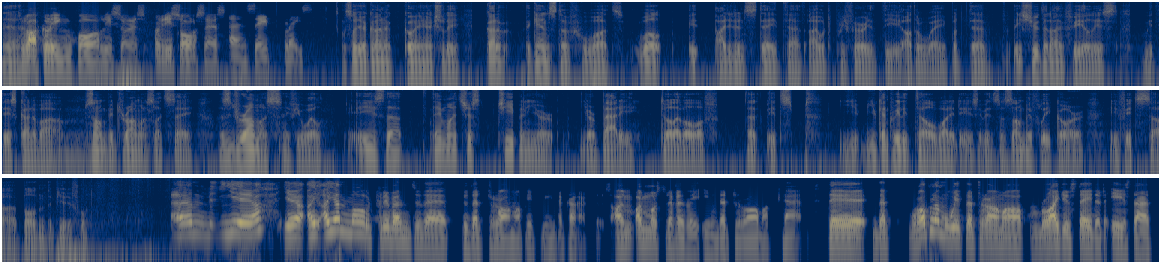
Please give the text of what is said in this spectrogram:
yeah. struggling for resource, resources and safe place so you're kind of going actually kind of against of what well it, I didn't state that I would prefer it the other way, but the issue that I feel is with this kind of um, zombie dramas, let's say, as dramas, if you will, is that they might just cheapen your your baddie to a level of that it's you, you can't really tell what it is if it's a zombie flick or if it's uh, Bold and the Beautiful. Um, yeah, yeah. I, I am more driven to the to the drama between the characters. I'm I'm most definitely in the drama camp. The the problem with the drama, like you stated, is that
